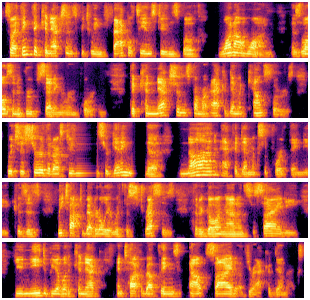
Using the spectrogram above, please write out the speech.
So I think the connections between faculty and students, both one on one as well as in a group setting are important. The connections from our academic counselors, which assure that our students are getting the non academic support they need. Because as we talked about earlier, with the stresses that are going on in society, you need to be able to connect and talk about things outside of your academics.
